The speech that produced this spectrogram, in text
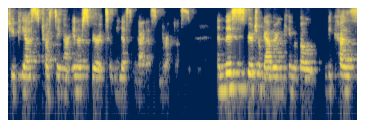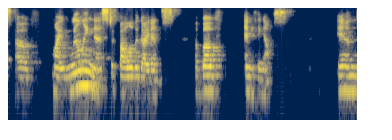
GPS, trusting our inner spirit to lead us and guide us and direct us. And this spiritual gathering came about because of my willingness to follow the guidance above anything else. And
